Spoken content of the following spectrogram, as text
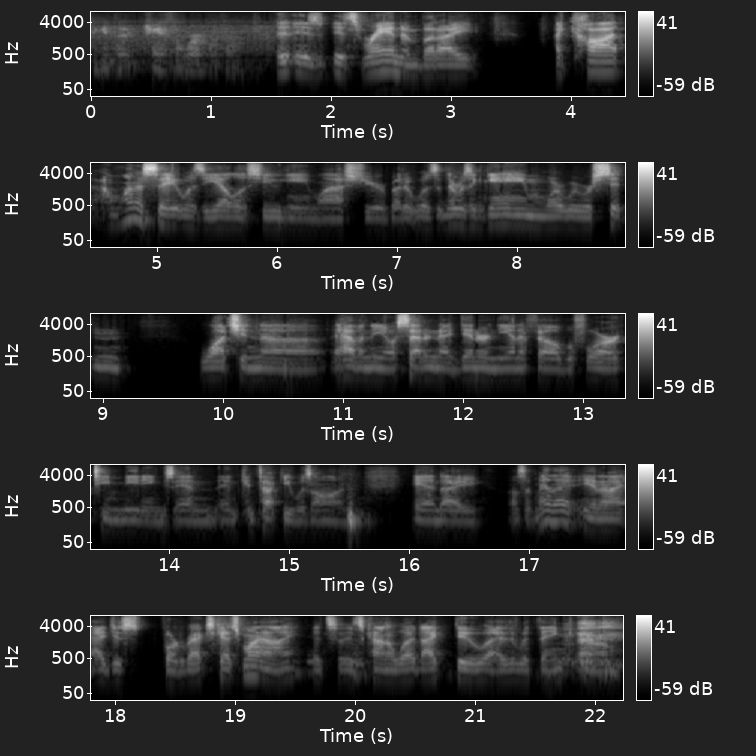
to get the chance to work with him? It is it's random, but I I caught I want to say it was the LSU game last year, but it was there was a game where we were sitting watching uh, having you know Saturday night dinner in the NFL before our team meetings, and and Kentucky was on, and I I was like, man, that you know I, I just quarterbacks catch my eye. It's it's kind of what I do, I would think, um,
